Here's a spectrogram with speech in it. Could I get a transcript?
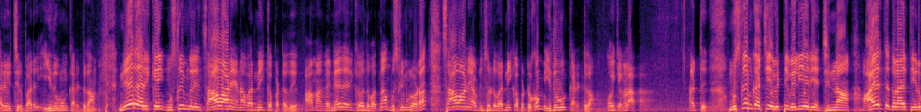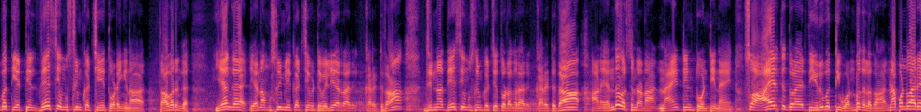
அறிவிச்சிருப்பார். இதுவும் கரெக்டு தான். நேரு அறிக்கை முஸ்லீம்களின் சாவானை என வர்ணிக்கப்பட்டது. ஆமாங்க. நேரு அறிக்கை வந்து பார்த்தீங்கன்னா முஸ்லீம்களோட சாவானை அப்படின்னு சொல்லிட்டு வர்ணிக்கப்பட்டிருக்கும். இதுவும் கரெக்டு தான். ஓகேங்களா? அடுத்து முஸ்லீம் கட்சியை விட்டு வெளியேறிய ஜின்னா ஆயிரத்தி தொள்ளாயிரத்தி இருபத்தி எட்டில் தேசிய முஸ்லீம் கட்சியை தொடங்கினார். தவறுங்க. ஏங்க ஏன்னா முஸ்லீம் லீக் கட்சியை விட்டு வெளியேறாரு. கரெக்டு தான். ஜின்னா தேசிய முஸ்லீம் கட்சியை தொடங்குறாரு. கரெக்டு தான். ஆனால் எந்த வருஷம்டானா? நைன்டீன் டுவெண்ட்டி நைன் ஸோ ஆயிரத்தி தொள்ளாயிரத்தி இருபத்தி ஒன்பதில் தான் என்ன பண்ணுவார்?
